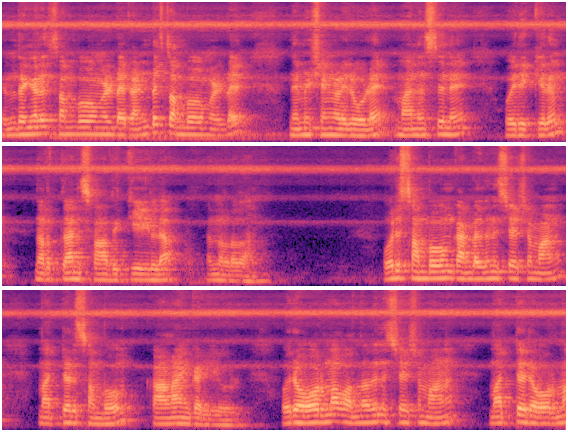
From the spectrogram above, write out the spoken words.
എന്തെങ്കിലും സംഭവങ്ങളുടെ രണ്ട് സംഭവങ്ങളുടെ നിമിഷങ്ങളിലൂടെ മനസ്സിനെ ഒരിക്കലും നിർത്താൻ സാധിക്കുകയില്ല എന്നുള്ളതാണ്. ഒരു സംഭവം കണ്ടതിന് ശേഷമാണ് മറ്റൊരു സംഭവം കാണാൻ കഴിയുള്ളൂ ഒരു ഓർമ്മ വന്നതിന് ശേഷമാണ് മറ്റൊരു ഓർമ്മ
